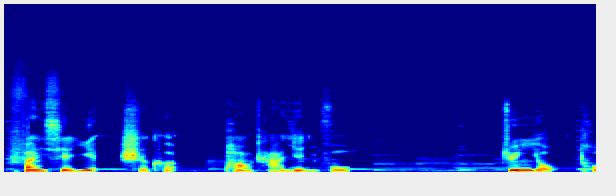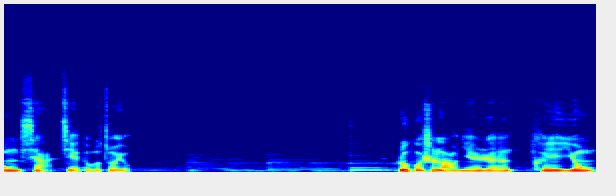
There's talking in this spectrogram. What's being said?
番泻叶十克泡茶饮服，均有通下解毒的作用。如果是老年人，可以用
